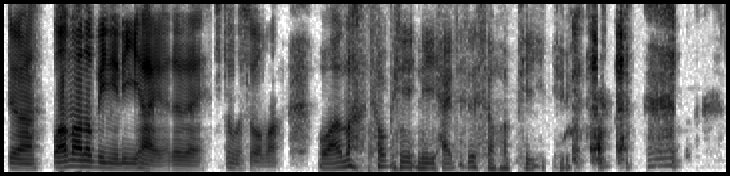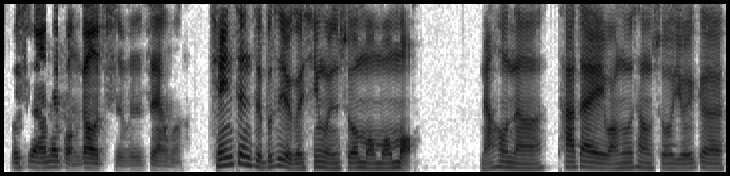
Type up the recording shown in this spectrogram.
对啊，我阿妈都比你厉害了，对不对？是这么说吗？我阿妈都比你厉害，这是什么比喻？不是啊，那广告词不是这样吗？前一阵子不是有个新闻说某某某，然后呢，他在网络上说有一个，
